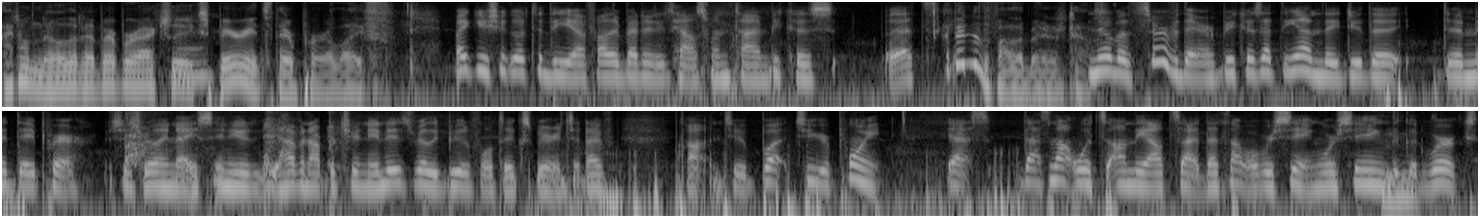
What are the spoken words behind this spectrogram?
I don't know that I've ever actually experienced their prayer life. Mike, you should go to the uh, Father Benedict house one time because that's I've been to the Father Benedict house. no, but serve there because at the end they do the the midday prayer, which is really nice, and you, you have an opportunity. It is really beautiful to experience it. I've gotten to, but to your point, yes, that's not what's on the outside. That's not what we're seeing. We're seeing the mm-hmm. good works,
